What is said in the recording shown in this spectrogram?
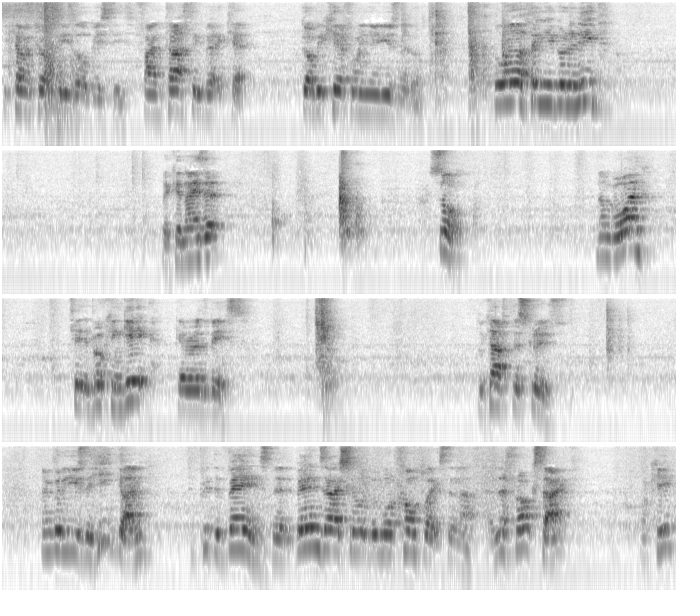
you come across these little beasties. Fantastic bit of kit. Got to be careful when you're using it though. The only other thing you're going to need, recognise it. So, number one, take the broken gate, get rid of the base. Look after the screws. I'm going to use the heat gun to put the bends. Now the bends are actually a little bit more complex than that. In this rucksack, okay,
